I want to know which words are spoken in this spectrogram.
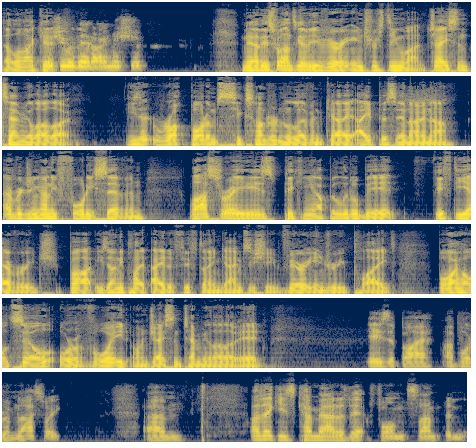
I like it. especially with that ownership. Now, this one's going to be a very interesting one. Jason Taumalolo. He's at rock bottom 611k, 8% owner, averaging only 47. Last three years, picking up a little bit, 50 average, but he's only played 8 of 15 games this year. Very injury plagued. Buy, hold, sell, or avoid on Jason Taumalolo, Ed. He's a buyer. I bought him last week. Um, I think he's come out of that form slump, and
